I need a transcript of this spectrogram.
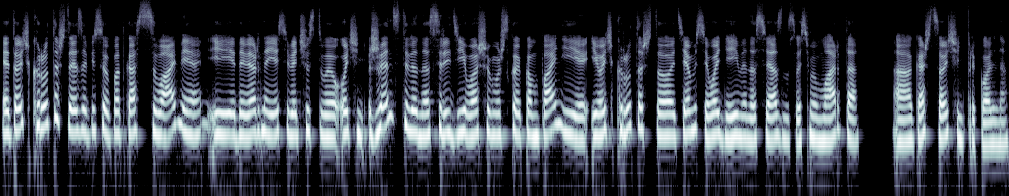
Это очень круто, что я записываю подкаст с вами, и, наверное, я себя чувствую очень женственно среди вашей мужской компании, и очень круто, что тема сегодня именно связана с 8 марта. А, кажется, очень прикольно.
